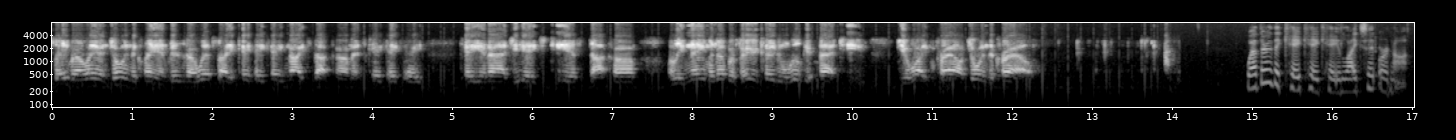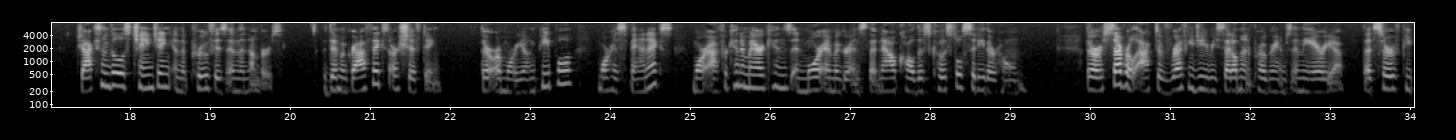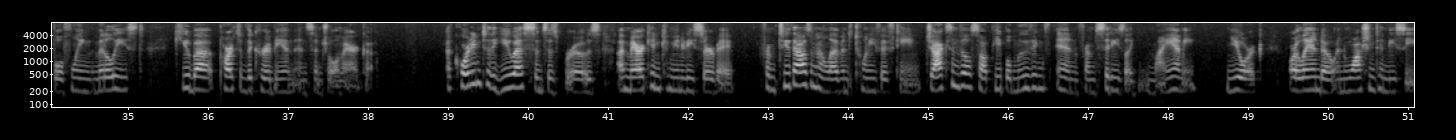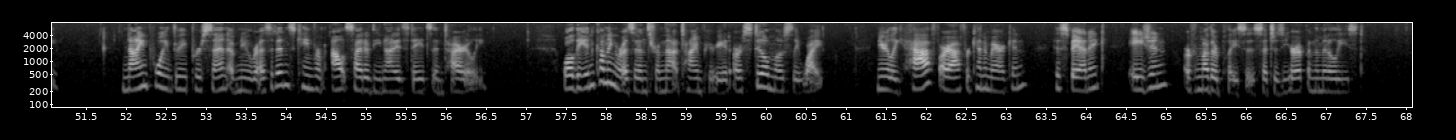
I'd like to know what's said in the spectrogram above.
Save our land, join the Klan. Visit our website at kkknights.com. That's kkk-k-n-i-g-h-t-s.com. Or leave name and number of area code and we'll get back to you. If you're white and proud, join the crowd. Whether the KKK likes it or not, Jacksonville is changing and the proof is in the numbers. The demographics are shifting. There are more young people, more Hispanics, more African Americans, and more immigrants that now call this coastal city their home. There are several active refugee resettlement programs in the area that serve people fleeing the Middle East, Cuba, parts of the Caribbean, and Central America. According to the U.S. Census Bureau's American Community Survey, from 2011 to 2015, Jacksonville saw people moving in from cities like Miami, New York, Orlando, and Washington, D.C. 9.3% of new residents came from outside of the United States entirely while the incoming residents from that time period are still mostly white. Nearly half are African American, Hispanic, Asian, or from other places such as Europe and the Middle East.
